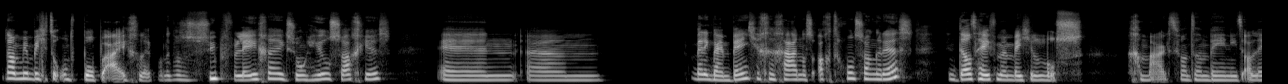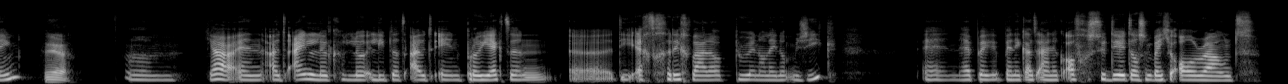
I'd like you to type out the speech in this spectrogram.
nou, meer een beetje te ontpoppen eigenlijk. Want ik was super verlegen. Ik zong heel zachtjes. En ehm, ben ik bij een bandje gegaan als achtergrondzangeres. En dat heeft me een beetje losgemaakt. Want dan ben je niet alleen. Ja. Ehm, ja, en uiteindelijk liep dat uit in projecten eh, die echt gericht waren puur en alleen op muziek. En heb ik, ben ik uiteindelijk afgestudeerd als een beetje allround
